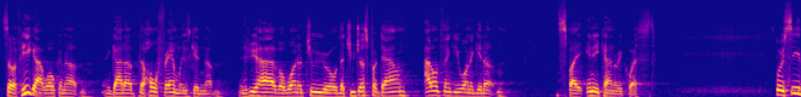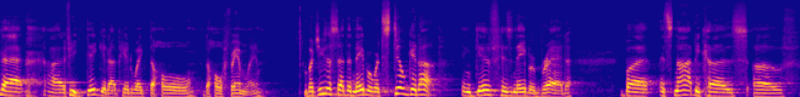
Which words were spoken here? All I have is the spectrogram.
So if he got woken up and got up, the whole family is getting up. And if you have a one or two year old that you just put down, I don't think you want to get up, despite any kind of request. But we see that uh, if he did get up, he'd wake the whole, the whole family. But Jesus said the neighbor would still get up and give his neighbor bread, but it's not because of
